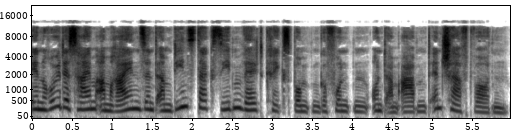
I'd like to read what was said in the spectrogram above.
In Rüdesheim am Rhein sind am Dienstag sieben Weltkriegsbomben gefunden und am Abend entschärft worden.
